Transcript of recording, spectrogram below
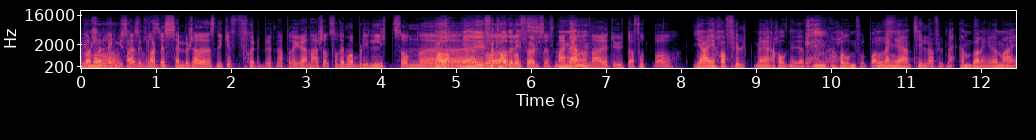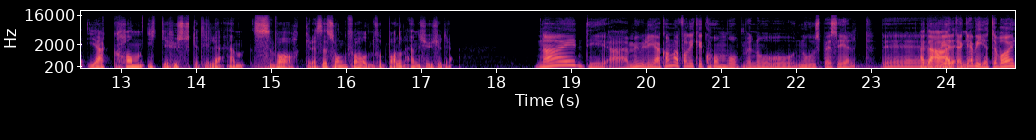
Det var så lenge siden, som snart desember, så hadde jeg nesten ikke forberedt meg på det greiene her, sånn, så det må bli litt sånn eh, Ja da, men vi på, får ta det litt. følelse for meg. Men- Men, han er litt ute av fotball. Jeg har fulgt med Halden-idretten, Halden-fotballen lenge. Tille har fulgt med enda lenger enn meg. Jeg kan ikke huske til en svakere sesong for Halden-fotballen enn 2023. Nei, det er mulig. Jeg kan i hvert fall ikke komme opp med noe, noe spesielt. Det, Nei, det er- vet jeg ikke. Jeg vet det var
